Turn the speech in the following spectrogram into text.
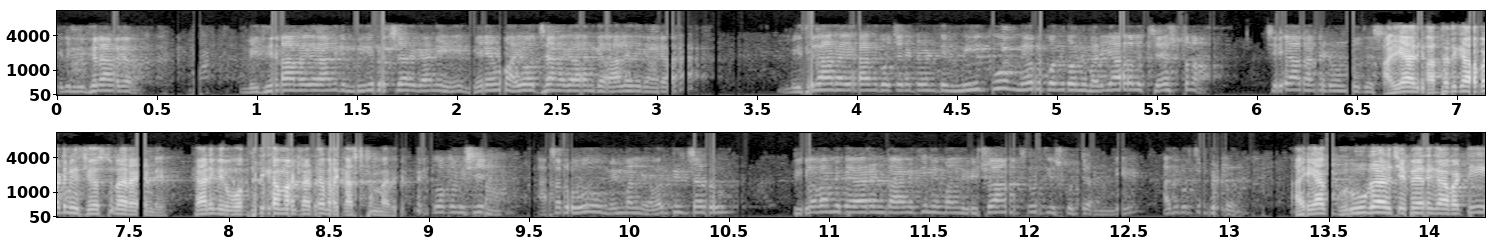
ఇది మిథిలానగరం మిథిలానగరానికి మీరు వచ్చారు కానీ మేము అయోధ్య నగరానికి రాలేదు మిథిలానగరానికి వచ్చినటువంటి మీకు మేము కొన్ని కొన్ని మర్యాదలు చేస్తున్నాం. చేయాలనేటువంటి. అయ్యా అతని కాబట్టి మీరు చేస్తున్నారండి. కానీ మీరు ఒత్తిడిగా మాట్లాడితే కష్టం మరి. ఇంకొక విషయం. అసలు మిమ్మల్ని ఎవరు పిలిచారు పిల్లలని పేరంటానికి మిమ్మల్ని తీసుకొచ్చారండి. అది గుర్తుపెట్టండి అయ్యా గురువు గారు చెప్పారు కాబట్టి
